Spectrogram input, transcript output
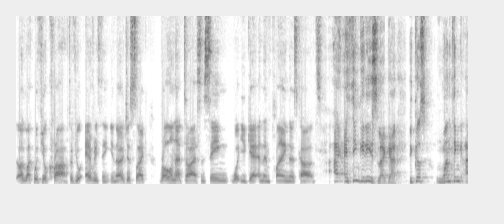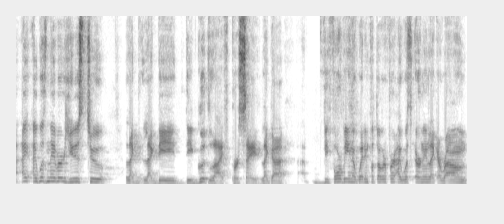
uh, like with your craft with your everything you know just like rolling that dice and seeing what you get and then playing those cards? I, I think it is like uh, because one thing I, I was never used to like like the the good life per se. Like uh before being a wedding photographer i was earning like around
